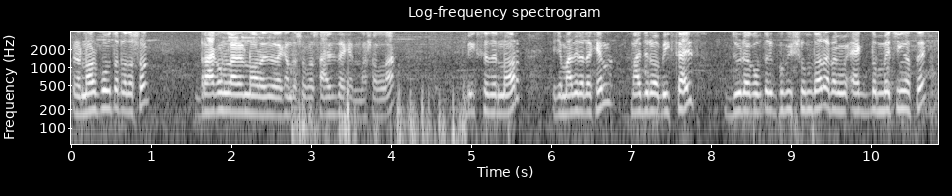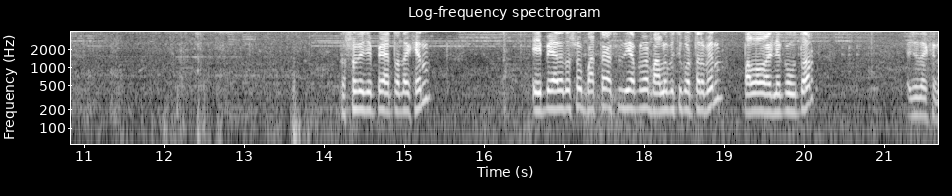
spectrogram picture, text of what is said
এটা নর কবুতরটা দর্শক। ড্রাগন লাইনের নর, এই দেখেন দর্শক সাইজ দেখেন মাসাল্লাহ বিগ সাইজের নর। এই যে মাদিরা দেখেন, মাদিরও বিগ সাইজ দুইটা কবুতর খুবই সুন্দর এবং একদম ম্যাচিং আছে। দর্শক, এই যে পেয়ারটা দেখেন, এই পেয়ারে দর্শক, বাচ্চা কাছে দিয়ে আপনারা ভালো কিছু করতে পারবেন। পাল্লা লাইনে কবুতর। এই যে দেখেন,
